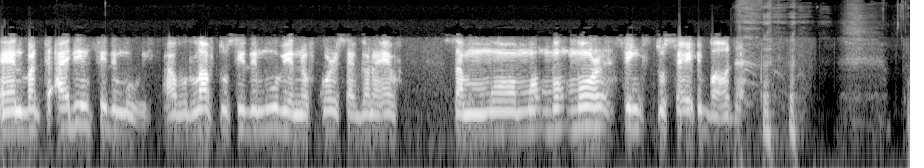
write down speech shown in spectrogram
And but I didn't see the movie. I would love to see the movie, and of course, I'm gonna have some more more, more things to say about that.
